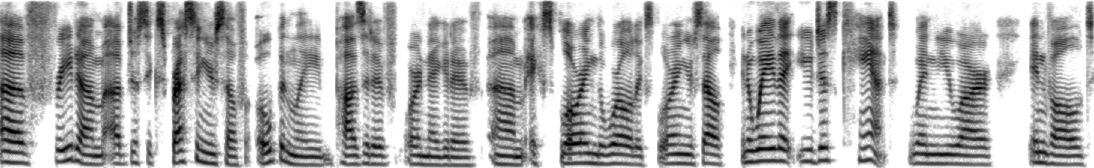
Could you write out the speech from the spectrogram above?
of freedom of just expressing yourself openly positive or negative um, exploring the world exploring yourself in a way that you just can't when you are involved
